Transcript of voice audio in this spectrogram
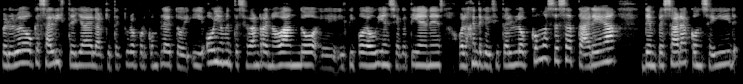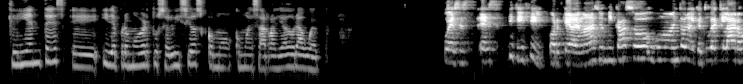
pero luego que saliste ya de la arquitectura por completo y, obviamente se van renovando eh, el tipo de audiencia que tienes o la gente que visita el blog, ¿cómo es esa tarea de empezar a conseguir clientes eh, y de promover tus servicios como desarrolladora web? Pues es, difícil, porque además yo en mi caso hubo un momento en el que tuve claro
